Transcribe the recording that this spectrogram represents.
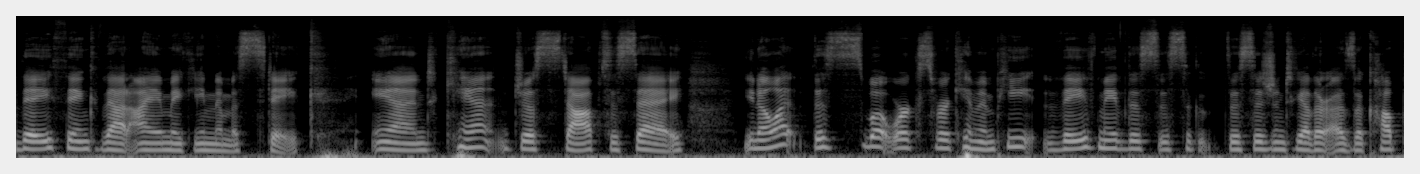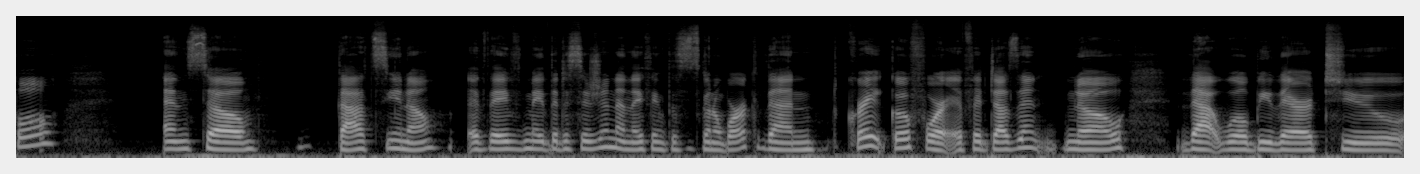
they think that I am making a mistake and can't just stop to say, you know what, this is what works for Kim and Pete. They've made this, this decision together as a couple. And so that's, you know, if they've made the decision and they think this is going to work, then great, go for it. If it doesn't, know that we'll be there to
